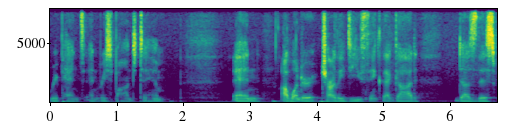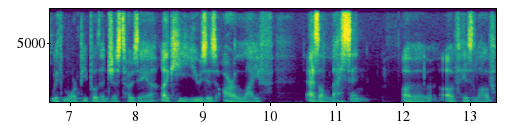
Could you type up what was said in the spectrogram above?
repent and respond to him. And I wonder, Charly, do you think that God does this with more people than just Hosea? Like he uses our life as a lesson of, of his love?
